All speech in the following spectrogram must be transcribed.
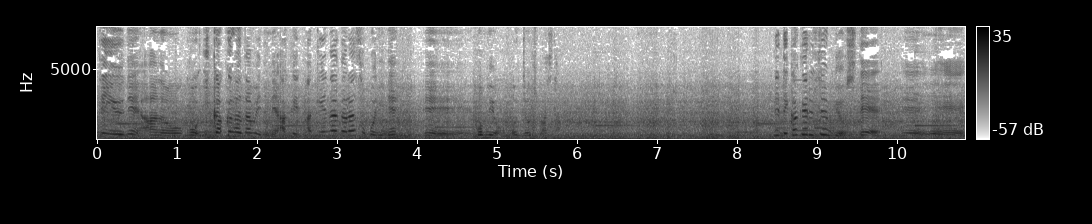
っていうねあのこう威嚇のためにね開けながらそこにね、えー、ゴミを置いておきました。出かける準備をして、え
